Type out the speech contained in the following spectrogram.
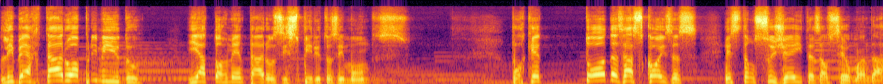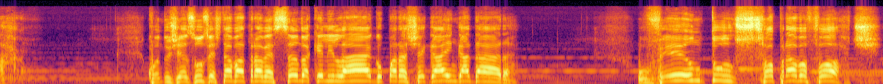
libertar o oprimido e atormentar os espíritos imundos. Porque todas as coisas estão sujeitas ao seu mandar. Quando Jesus estava atravessando aquele lago para chegar em Gadara, o vento soprava forte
